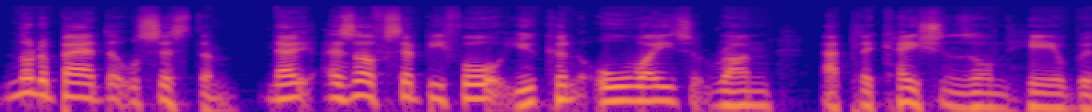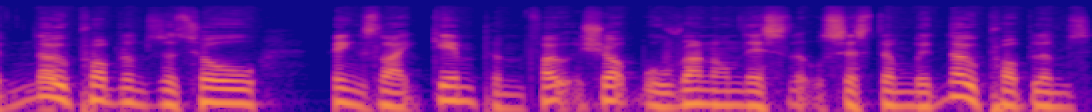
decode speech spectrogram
not a bad little system. Now, as I've said before, you can always run applications on here with no problems at all. Things like GIMP and Photoshop will run on this little system with no problems.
